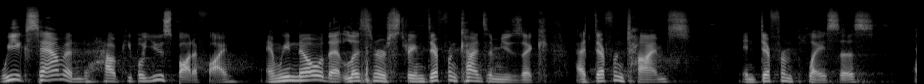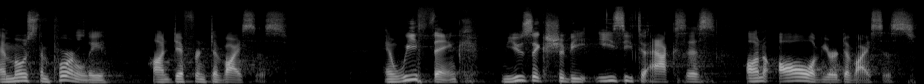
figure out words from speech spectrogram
We examined how people use Spotify, and we know that listeners stream different kinds of music at different times, in different places, and most importantly, on different devices. And we think music should be easy to access on all of your devices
